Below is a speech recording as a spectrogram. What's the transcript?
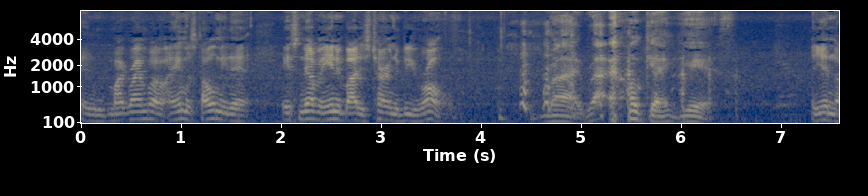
and my grandpa Amos told me that it's never anybody's turn to be wrong. Right, right. Okay, yes. You know,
